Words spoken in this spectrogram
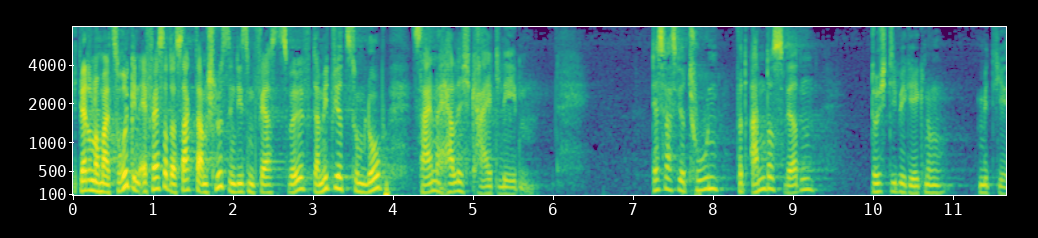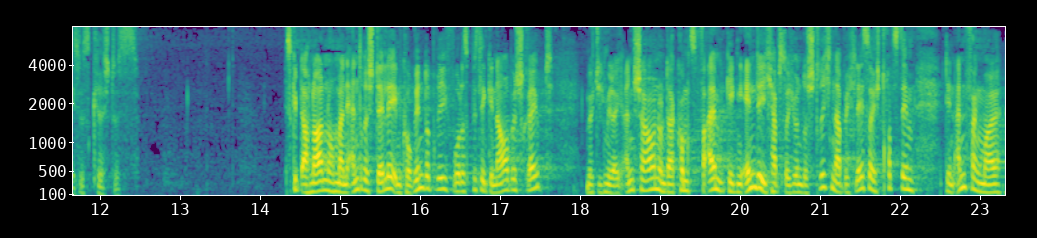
Ich blätter nochmal zurück in Epheser, da sagt er am Schluss in diesem Vers 12, damit wir zum Lob seiner Herrlichkeit leben. Das, was wir tun, wird anders werden durch die Begegnung mit Jesus Christus. Es gibt auch noch mal eine andere Stelle im Korintherbrief, wo das ein bisschen genauer beschreibt. Möchte ich mit euch anschauen. Und da kommt es vor allem gegen Ende, ich habe es euch unterstrichen, aber ich lese euch trotzdem den Anfang mal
